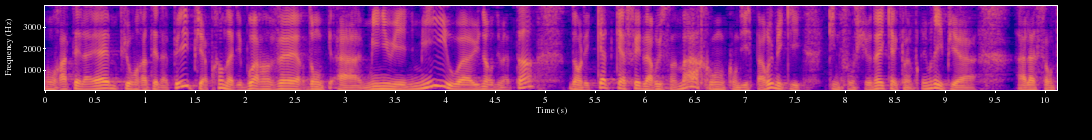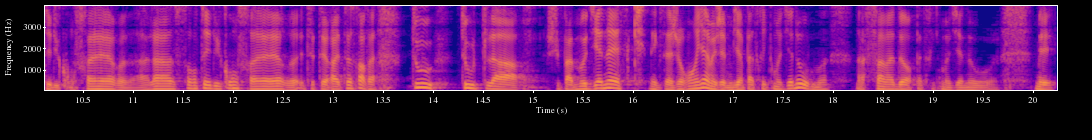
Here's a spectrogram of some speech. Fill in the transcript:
on, ratait la M, puis on ratait la P, et puis après on allait boire un verre, donc à minuit et demi ou à une heure du matin, dans les quatre cafés de la rue Saint-Marc, qui ont, disparu, mais qui, qui ne fonctionnaient qu'avec l'imprimerie. Puis à, la santé du confrère, à la santé du confrère, etc., etc. Enfin, tout, toute la, je suis pas modianesque, n'exagérons rien, mais j'aime bien Patrick Modiano. Ma femme adore Patrick Modiano. Mais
